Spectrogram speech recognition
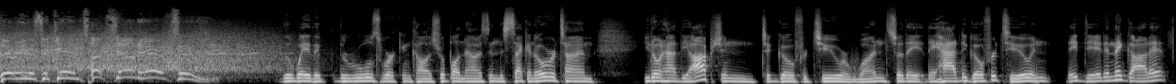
There he is again. Touchdown, Harrison. The way the, the rules work in college football now is in the second overtime, you don't have the option to go for two or one. So they they had to go for two, and they did, and they got it.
